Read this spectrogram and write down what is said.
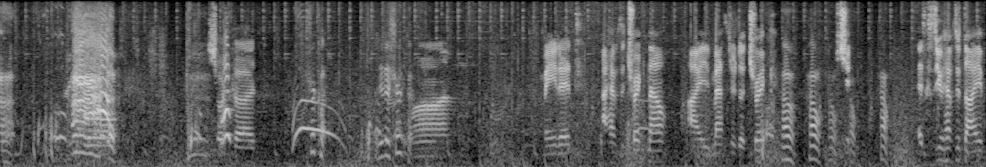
Ah! Ah! Shortcut. Shortcut. I did a shortcut. One. Made it. I have the trick now. I mastered the trick. How? How? How? Shit. How? How? It's because you have to dive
